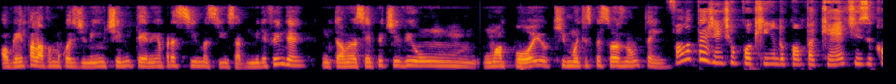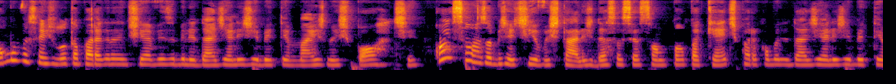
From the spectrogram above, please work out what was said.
alguém falava uma coisa de mim, o time inteiro ia pra cima, assim, sabe? Me defender. Então eu sempre tive um, um apoio que muitas pessoas não têm. Fala pra gente um pouquinho do Pampa Cats e como vocês lutam para garantir a visibilidade LGBT no esporte. Quais são os objetivos, Thales, da Associação Pampa Cat para a comunidade LGBT?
